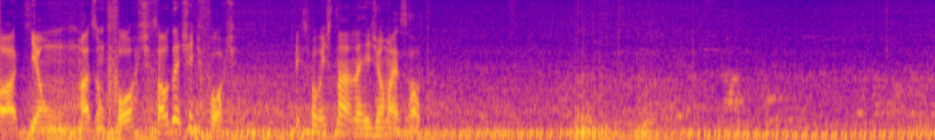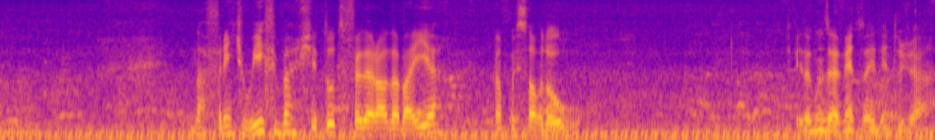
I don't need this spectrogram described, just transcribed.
Ó, aqui é um, mais um forte. Saldo é cheio de forte. Principalmente na, na região mais alta. Na frente o IFBA, Instituto Federal da Bahia, Campus Saudou. Fez alguns eventos aí dentro já.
